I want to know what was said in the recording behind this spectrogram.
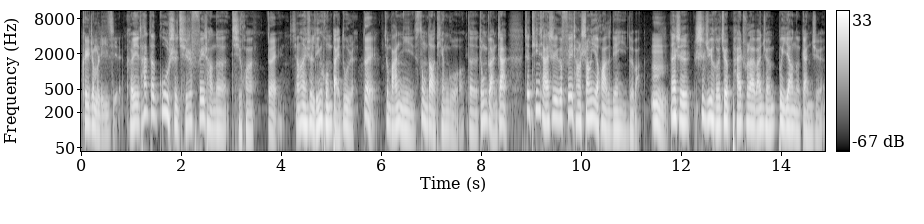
可以这么理解。可以，它的故事其实非常的奇幻。对。相当于是灵魂摆渡人，对，就把你送到天国的中转站。这听起来是一个非常商业化的电影，对吧？嗯，但是市居和却拍出来完全不一样的感觉。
